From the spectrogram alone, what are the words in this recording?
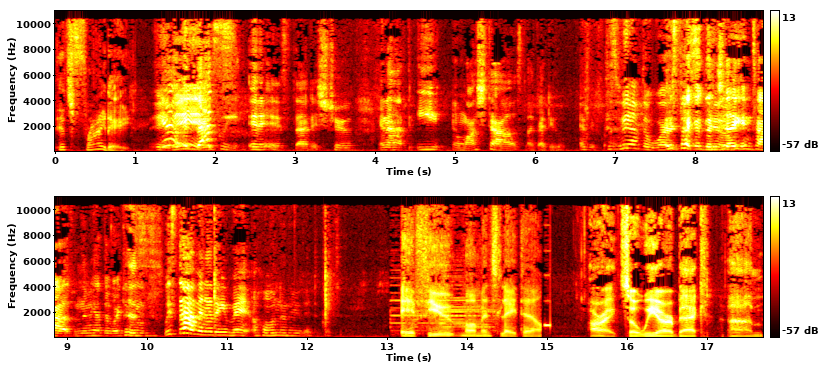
It's Friday. yeah, is. exactly. It is. That is true. And I have to eat and wash towels like I do every Because we have to work. It's like a still. gajillion towels, and then we have to work. Cause- We still have another event, a whole another event to go to. A few moments later. All right, so we are back. Um,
